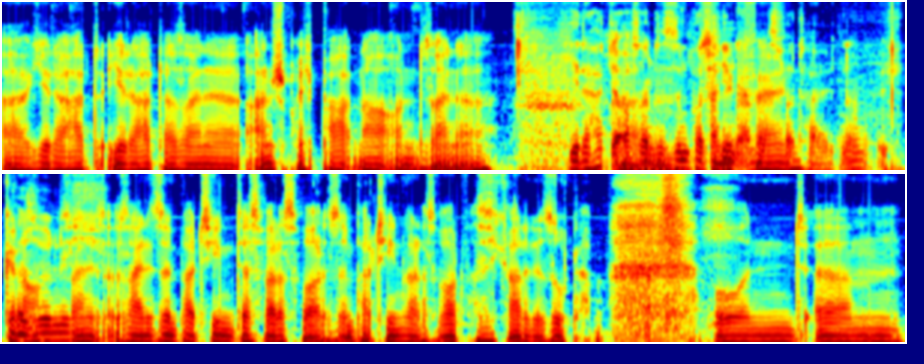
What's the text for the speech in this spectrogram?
Äh, jeder, hat, jeder hat da seine Ansprechpartner und seine. Jeder hat ja auch seine ähm, Sympathien seine anders verteilt. Ne? Ich genau, seine, seine, Sympathien, das war das Wort. Sympathien war das Wort, was ich gerade gesucht habe. Und ähm,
